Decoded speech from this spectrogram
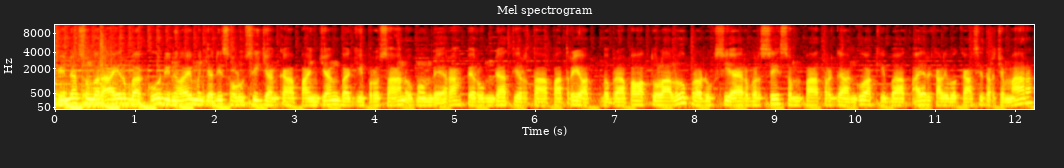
Pindah sumber air baku dinilai menjadi solusi jangka panjang bagi perusahaan umum daerah Perumda Tirta Patriot. Beberapa waktu lalu, produksi air bersih sempat terganggu akibat air Kali Bekasi tercemar.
